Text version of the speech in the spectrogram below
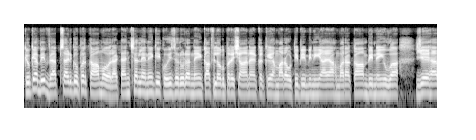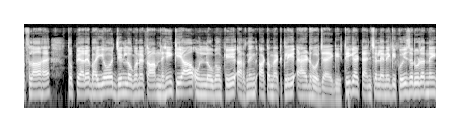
क्योंकि अभी वेबसाइट के ऊपर काम हो रहा है। टेंशन लेने की कोई ज़रूरत नहीं, काफ़ी लोग परेशान हैं क्योंकि हमारा ओटीपी भी नहीं आया, हमारा काम भी नहीं हुआ, ये है, फलां है। तो प्यारे भाइयों, जिन लोगों ने काम नहीं किया, उन लोगों की अर्निंग ऑटोमेटिकली ऐड हो जाएगी। ठीक है टेंशन लेने की कोई ज़रूरत नहीं।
